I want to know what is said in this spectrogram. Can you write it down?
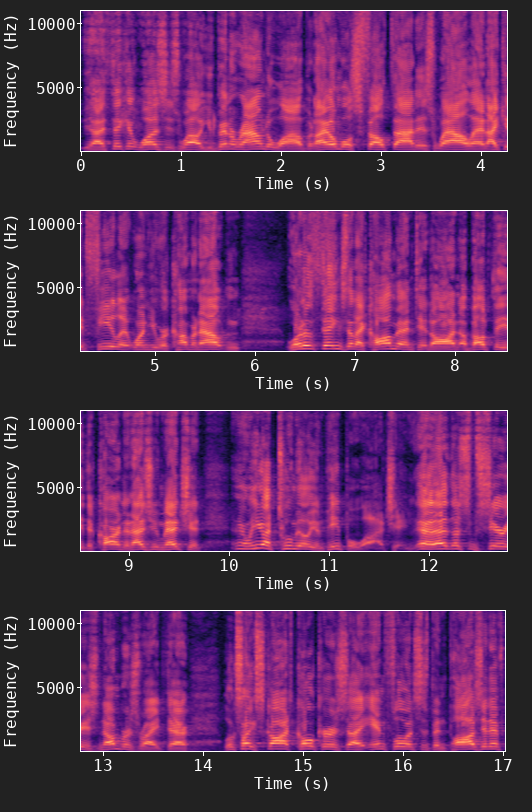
Yeah, I think it was as well. You've been around a while, but I almost felt that as well, and I could feel it when you were coming out. And one of the things that I commented on about the the card, and as you mentioned, you know, you got two million people watching, yeah, that, there's some serious numbers right there. Looks like Scott Coker's uh, influence has been positive.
